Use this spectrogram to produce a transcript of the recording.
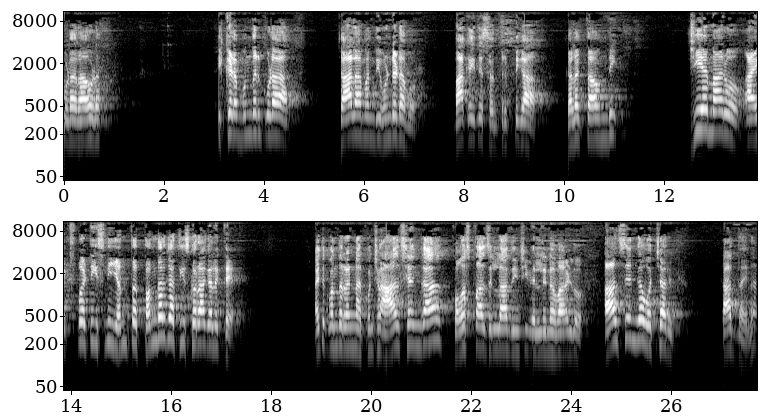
కూడా రావడం. ఇక్కడ ముందర కూడా చాలా మంది ఉండడము మాకైతే సంతృప్తిగా కలుగుతా ఉంది. జిఎంఆర్ ఆ ఎక్స్పర్టీస్ని ఎంత తొందరగా తీసుకురాగలిగితే అయితే కొందరు అన్నారు కొంచెం ఆలస్యంగా కోస్తా జిల్లా నుంచి వెళ్ళిన వాళ్ళు ఆలస్యంగా వచ్చారు. కాదు నాయన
